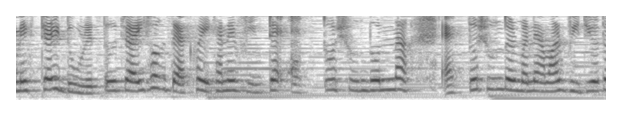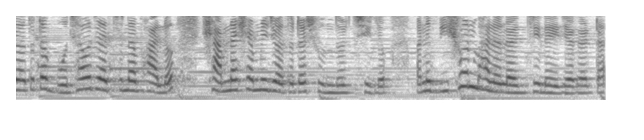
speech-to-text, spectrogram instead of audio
অনেকটাই দূরে। তো যাই হোক, দেখো এখানে ভিউটা এত সুন্দর না, এত সুন্দর। মানে আমার ভিডিওতে অতটা বোঝাও যাচ্ছে না ভালো, সামনাসামনি যতটা সুন্দর ছিল। মানে ভীষণ ভালো লাগছিল এই জায়গাটা।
